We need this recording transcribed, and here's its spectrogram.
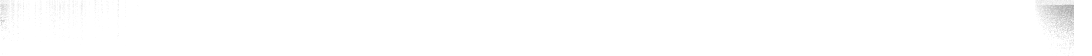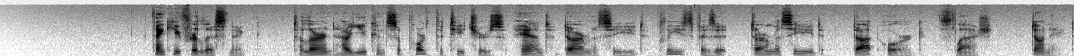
Thank you for listening. To learn how you can support the teachers and Dharma Seed, please visit dharmaseed.org slash donate.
